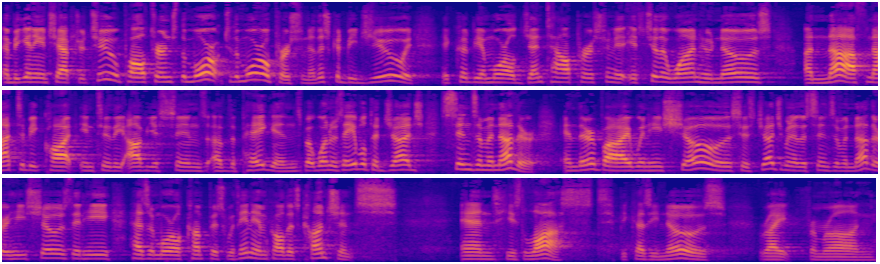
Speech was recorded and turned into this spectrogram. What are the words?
And beginning in chapter 2, Paul turns the moral, to the moral person. Now, this could be Jew, it, it could be a moral Gentile person. It, it's to the one who knows enough not to be caught into the obvious sins of the pagans, but one who's able to judge sins of another. And thereby, when he shows his judgment of the sins of another, he shows that he has a moral compass within him called his conscience. And he's lost because he knows right from wrong.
